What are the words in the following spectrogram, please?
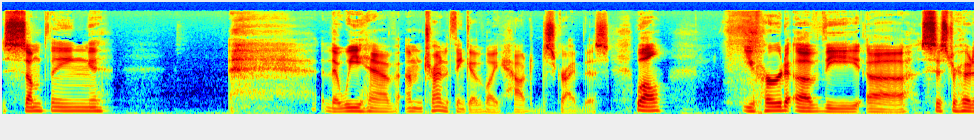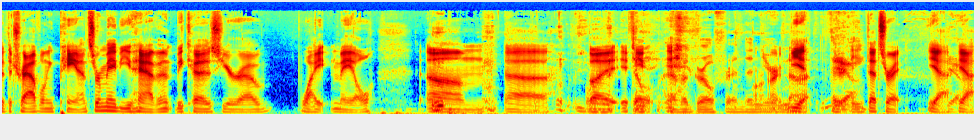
something. That we have. I'm trying to think of like how to describe this. Well, you've heard of the uh, Sisterhood of the Traveling Pants, or maybe you haven't because you're a white male. Um, uh, but if you Don't have a girlfriend and you're not yeah, 30. that's right. Yeah, Yeah. yeah.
